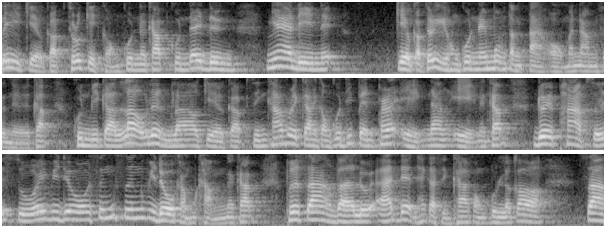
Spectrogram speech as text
รี่เกี่ยวกับธุรกิจของคุณนะครับ คุณได้ดึงแง่ดี เกี่ยวกับธุรกิจของคุณในมุมต่างๆ ออกมานำเสนอครับ คุณมีการเล่าเรื่องราวเกี่ยวกับสินค้าบริการของคุณที่เป็นพระเอกนางเอกนะครับ ด้วยภาพสวยๆ วิดีโอซึ้งๆ วิดีโอขำๆ นะครับ เพื่อสร้าง value added ให้กับสินค้าของคุณ แล้วก็สร้าง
